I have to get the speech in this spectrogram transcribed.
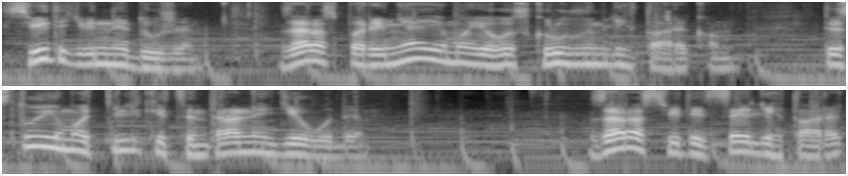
Світить він не дуже. Зараз порівняємо його з круглим ліхтариком. Тестуємо тільки центральні діоди. Зараз світить цей ліхтарик.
